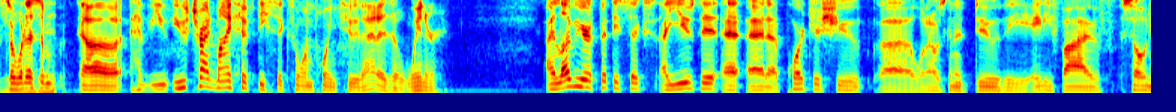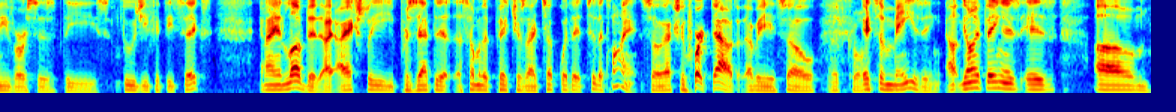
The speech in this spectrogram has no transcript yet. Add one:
so what are some? Uh, have you you've tried my 56 1.2? That is a winner. I love your 56. I used it at, at a portrait shoot uh, when I was going to do the 85 Sony versus the Fuji 56, and I loved it. I, I actually presented some of the pictures I took with it to the client, so it actually worked out. I mean, so That's cool. It's amazing. Uh, the only thing is, is um,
